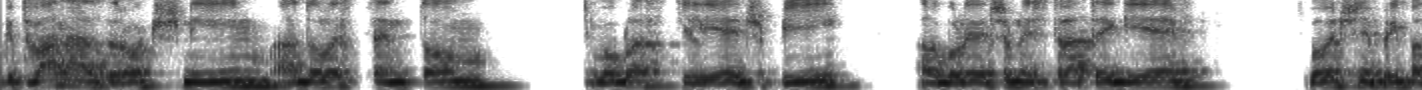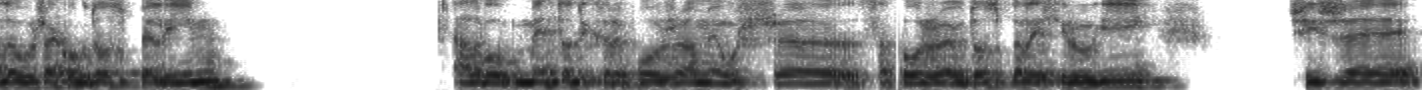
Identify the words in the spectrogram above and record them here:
k 12-ročným adolescentom v oblasti liečby alebo liečebnej stratégie, vo väčšine prípadov už ako k dospelým, alebo metódy, ktoré používame, už sa používajú v dospelej chirurgii. Čiže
